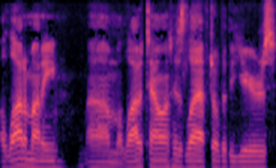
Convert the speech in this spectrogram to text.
a lot of money. Um, a lot of talent has left over the years,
